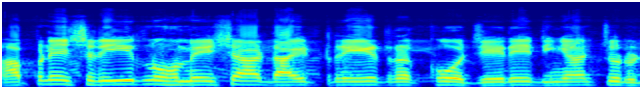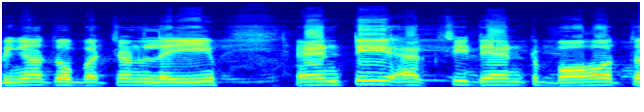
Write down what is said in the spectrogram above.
ਆਪਣੇ ਸਰੀਰ ਨੂੰ ਹਮੇਸ਼ਾ ਡਾਈਟਰੇਟ ਰੱਖੋ। ਜਿਹੜੇ ਦੀਆਂ ਝੁਰੜੀਆਂ ਤੋਂ ਬਚਣ ਲਈ ਐਂਟੀ ਐਂਟੀਆਕਸੀਡੈਂਟ ਬਹੁਤ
